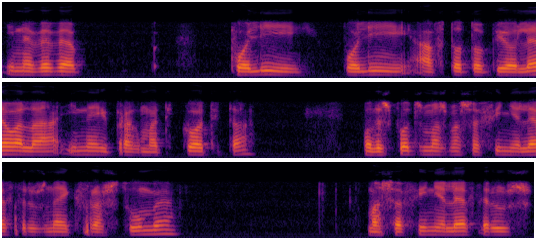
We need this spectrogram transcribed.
Είναι βέβαια πολύ, πολύ αυτό το οποίο λέω αλλά είναι η πραγματικότητα. Ο Δεσπότης μας μας αφήνει ελεύθερους να εκφραστούμε, μας αφήνει ελεύθερους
